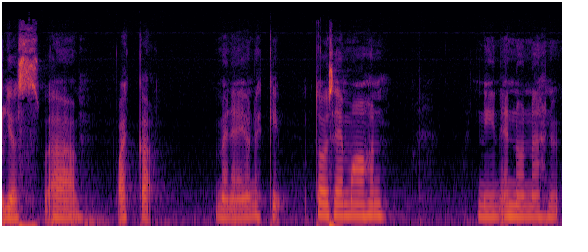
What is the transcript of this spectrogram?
jos ää, vaikka menee jonnekin toiseen maahan, niin en ole nähnyt.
